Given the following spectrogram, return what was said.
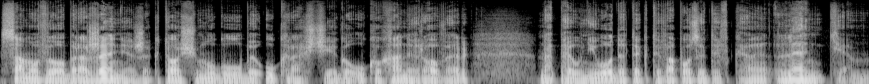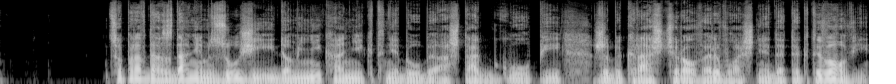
Samo wyobrażenie, że ktoś mógłby ukraść jego ukochany rower, napełniło detektywa pozytywkę lękiem. Co prawda, zdaniem Zuzi i Dominika nikt nie byłby aż tak głupi, żeby kraść rower właśnie detektywowi,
